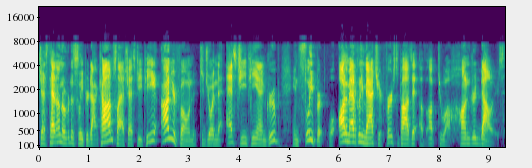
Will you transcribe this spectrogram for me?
Just head on over to sleeper.com slash SGP on your phone to join the SGPN group, and Sleeper will automatically match your first deposit of up to $100.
